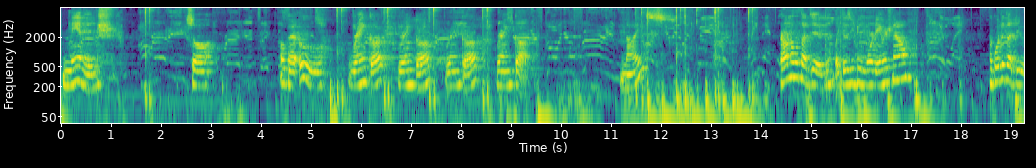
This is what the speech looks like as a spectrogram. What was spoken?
Manage. So Okay, ooh. Rank up, rank up, rank up, rank up. Nice. I don't know what that did. Like, does he do more damage now? Like, what did that do?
